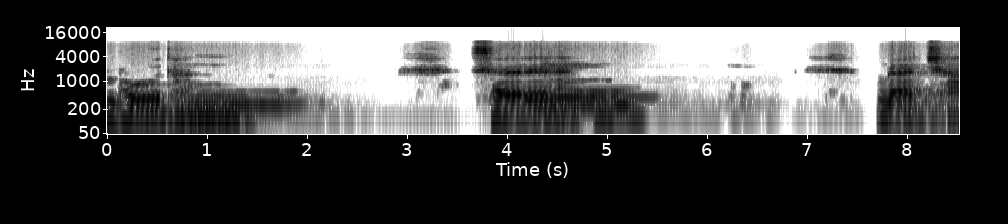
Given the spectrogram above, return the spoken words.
बोधन शरण गच्छा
